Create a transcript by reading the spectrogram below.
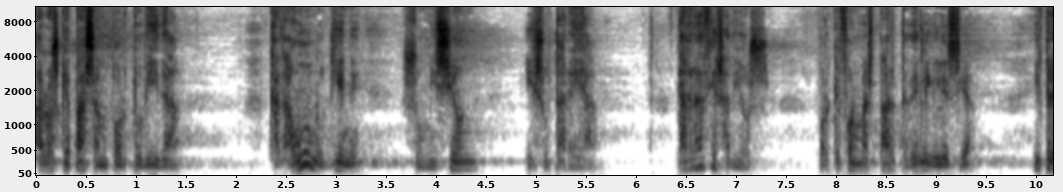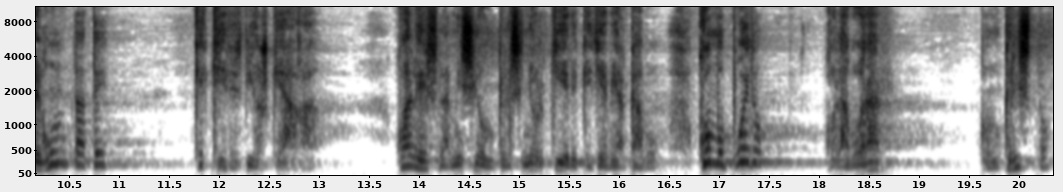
a los que pasan por tu vida. Cada uno tiene su misión y su tarea. Da gracias a Dios porque formas parte de la iglesia y pregúntate, ¿qué quieres Dios que haga? ¿Cuál es la misión que el Señor quiere que lleve a cabo? ¿Cómo puedo colaborar con Cristo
